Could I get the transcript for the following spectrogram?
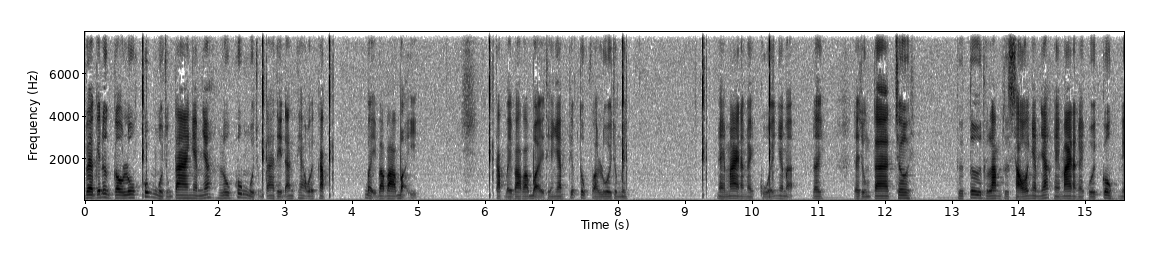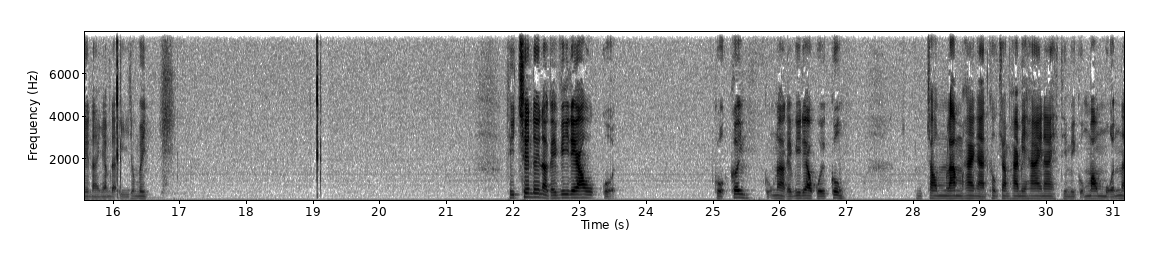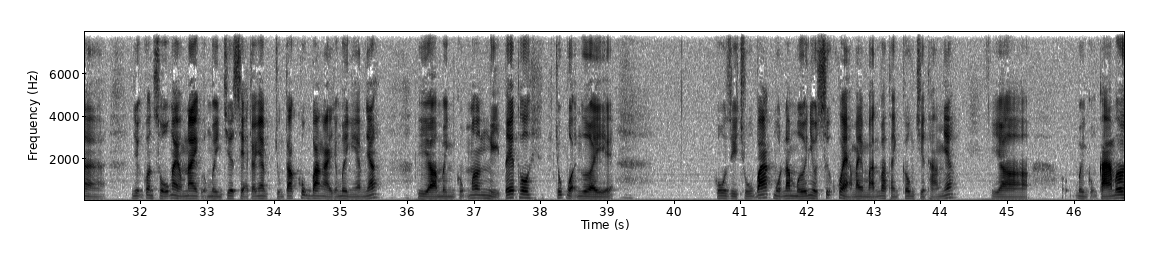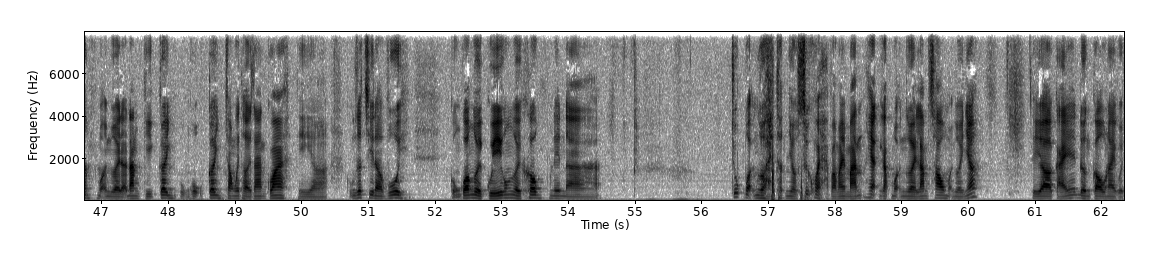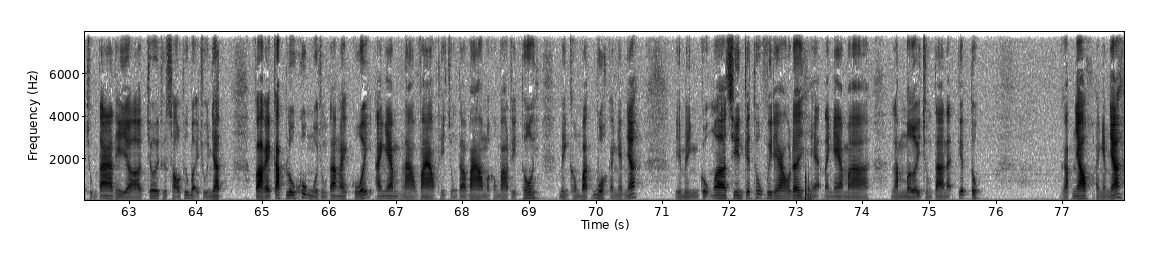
về cái đường cầu lô khung của chúng ta anh em nhé. Lô khung của chúng ta thì đang theo cái cặp 7337 cặp 7337 thì anh em tiếp tục vào lui cho mình. Ngày mai là ngày cuối anh em ạ. Đây, để chúng ta chơi thứ tư, thứ năm, thứ sáu anh em nhé. Ngày mai là ngày cuối cùng nên là anh em để ý cho mình. Thì trên đây là cái video của của kênh cũng là cái video cuối cùng trong năm 2022 này thì mình cũng mong muốn là những con số ngày hôm nay của mình chia sẻ cho anh em. Chúng ta khung 3 ngày cho mình anh em nhé. Thì uh, mình cũng à, nghỉ Tết thôi. Chúc mọi người cô dì chú bác một năm mới nhiều sức khỏe may mắn và thành công chiến thắng nhé. Thì uh, mình cũng cảm ơn mọi người đã đăng ký kênh ủng hộ kênh trong cái thời gian qua. Thì uh, cũng rất chi là vui. Cũng có người quý có người không nên là chúc mọi người thật nhiều sức khỏe và may mắn. Hẹn gặp mọi người năm sau mọi người nhé. Thì uh, cái đường cầu này của chúng ta thì uh, chơi thứ sáu thứ bảy chủ nhật. Và cái cặp lô khung của chúng ta ngày cuối anh em nào vào thì chúng ta vào mà không vào thì thôi mình không bắt buộc anh em nhé. Thì mình cũng uh, xin kết thúc video ở đây. Hẹn anh em uh, làm mới chúng ta lại tiếp tục gặp nhau anh em nhé.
